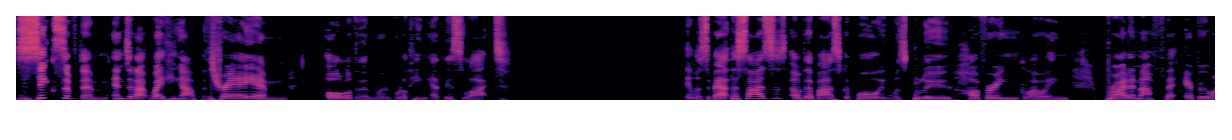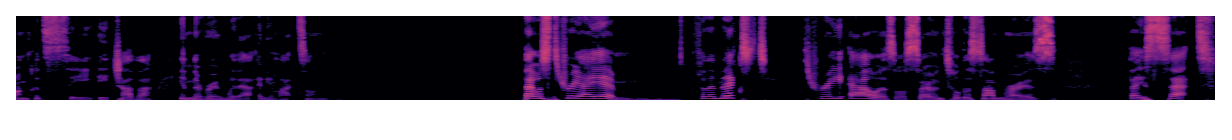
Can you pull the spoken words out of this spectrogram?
Six of them ended up waking up at 3 a.m. All of them were looking at this light. It was about the size of the basketball. It was blue, hovering, glowing, bright enough that everyone could see each other in the room without any lights on. That was 3 a.m. For the next three hours or so until the sun rose, they sat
